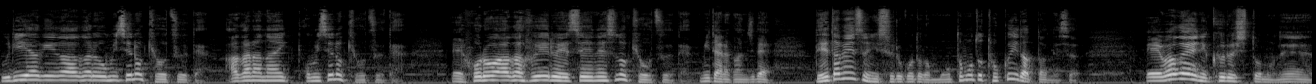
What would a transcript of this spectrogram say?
売り上げが上がるお店の共通点。上がらないお店の共通点。えフォロワーが増える SNS の共通点。みたいな感じでデータベースにすることがもともと得意だったんです、えー、我が家に来る人のね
